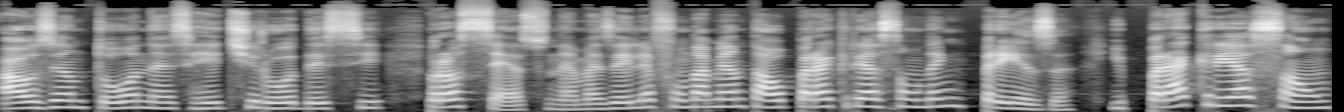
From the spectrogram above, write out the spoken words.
ausentou, né, se retirou desse processo, né? Mas ele é fundamental para a criação da empresa e para a criação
